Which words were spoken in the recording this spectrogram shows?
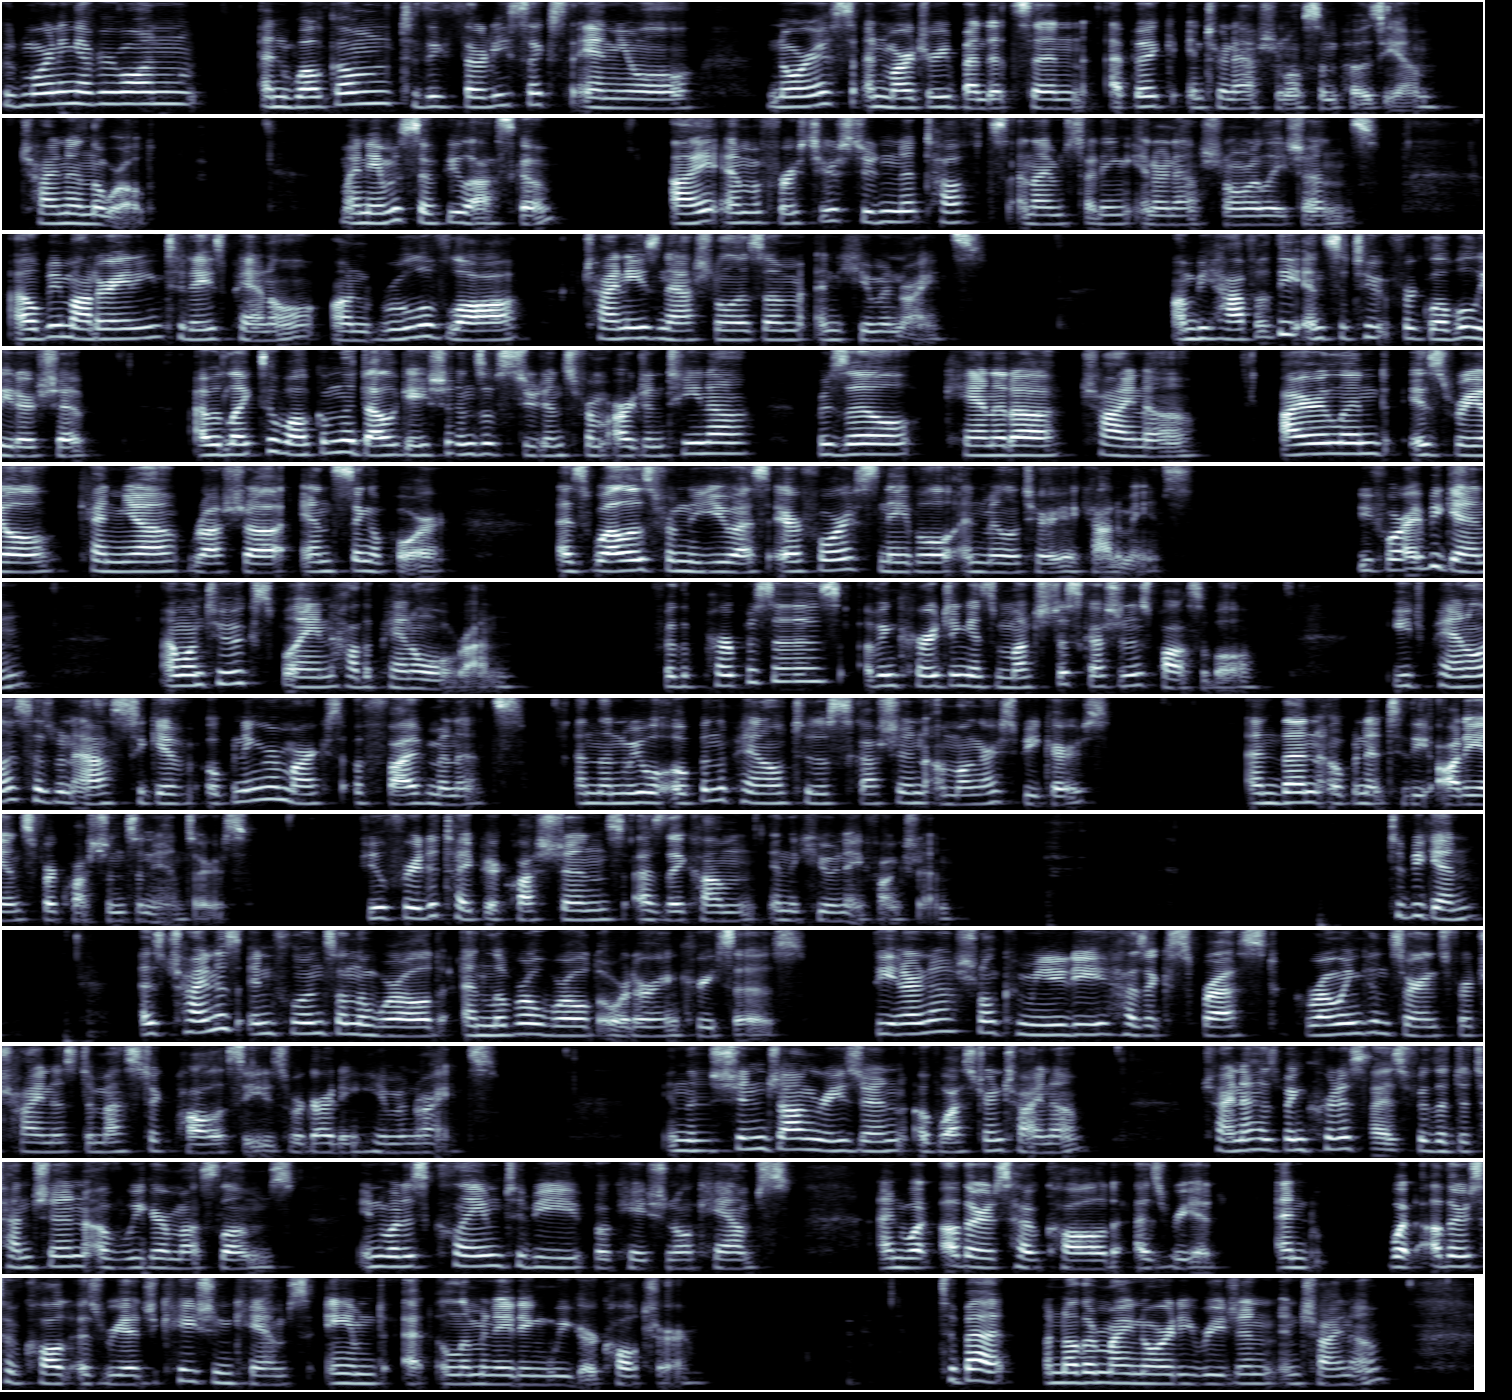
Good morning, everyone, and welcome to the 36th annual Norris and Marjorie Bendetson EPIIC International Symposium, China and the World. My name is Sophie Lasco. I am a first year student at Tufts and I'm studying international relations. I will be moderating today's panel on rule of law, Chinese nationalism, and human rights. On behalf of the Institute for Global Leadership, I would like to welcome the delegations of students from Argentina, Brazil, Canada, China, Ireland, Israel, Kenya, Russia, and Singapore, as well as from the US Air Force, Naval, and military academies. Before I begin, I want to explain how the panel will run. For the purposes of encouraging as much discussion as possible, each panelist has been asked to give opening remarks of five minutes, and then we will open the panel to discussion among our speakers, and then open it to the audience for questions and answers. Feel free to type your questions as they come in the Q&A function. To begin, as China's influence on the world and liberal world order increases, the international community has expressed growing concerns for China's domestic policies regarding human rights. In the Xinjiang region of Western China, China has been criticized for the detention of Uyghur Muslims in what is claimed to be vocational camps and what others have called as re and what others have called as re-education camps aimed at eliminating Uyghur culture. Tibet, another minority region in China,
